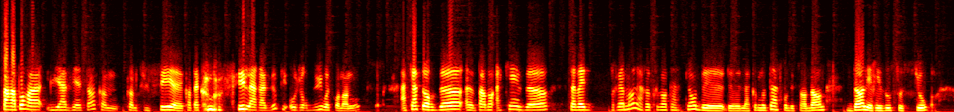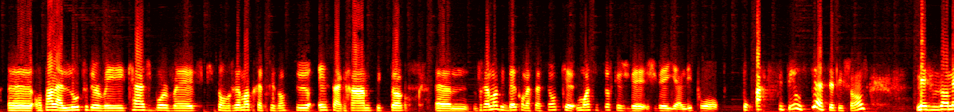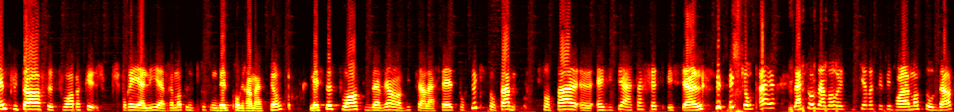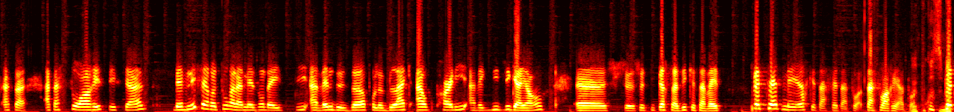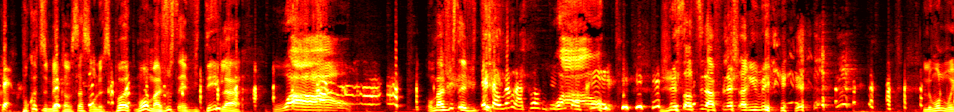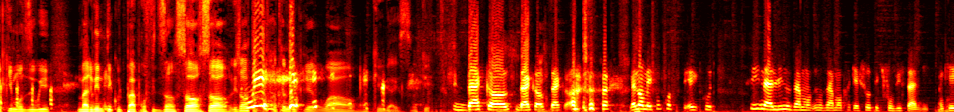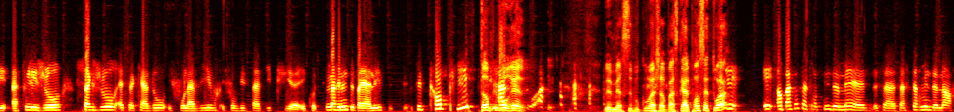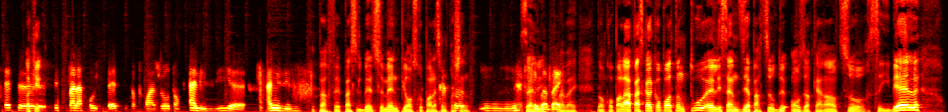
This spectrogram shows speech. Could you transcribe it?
Par rapport à il y a 20 ans, comme, comme tu le sais euh, quand tu as commencé la radio, puis aujourd'hui, où est-ce qu'on en est? À 14 heures, euh, pardon, à 15 heures, ça va être vraiment la représentation de, de la communauté afrodescendante dans les réseaux sociaux. Euh, on parle à Low to the Ray, Cash qui sont vraiment très présents sur Instagram, TikTok. Euh, vraiment des belles conversations que moi, c'est sûr que je vais, je vais y aller pour, pour participer aussi à cet échange. Mais je vous emmène plus tard ce soir parce que je, pourrais y aller. Il y a vraiment toute, une belle programmation. Mais ce soir, si vous avez envie de faire la fête, pour ceux qui sont pas qui sont pas euh, invités à ta fête spéciale, qui ont pas la chance d'avoir un ticket parce que c'est probablement sold out à ta à ta soirée spéciale, ben venez faire un tour à la maison d'Haïti à 22h pour le Blackout Party avec DJ Gaillance. Euh, je, je suis persuadée que ça va être peut-être meilleur que ta fête à toi, ta soirée à toi. Mais pourquoi tu mets, Peut-être. pourquoi tu mets comme ça sur le spot? Moi, on m'a juste invité, là. Waouh! On m'a juste Et invité. t'as ouvert la porte, j'ai Wow! J'ai senti la flèche arriver. Le monde m'a écrit, m'ont dit oui. Marilyn, t'écoutes pas, profites-en, sors, sors. Les gens Oui. sont en train d'écrire. Wow. Ok, guys. Ok. Je suis d'accord, d'accord, d'accord. mais non, mais il faut profiter. Écoute, si Nali nous a, mon- nous a montré quelque chose, c'est qu'il faut vivre sa vie. OK? À tous les jours, chaque jour est un cadeau. Il faut la vivre, il faut vivre sa vie. Puis, euh, écoute, si Marilyn ne peut pas y aller, c'est- tant pis. Tant pis pour elle. Mais merci beaucoup, ma chère Pascal. Prends de toi. Et, et en passant, ça continue demain. euh, Ça, ça se termine demain, en fait. euh. Le festival afro c'est sur trois jours. Donc, allez-y, euh, amusez-vous. Parfait. Passe une belle semaine, puis on se reparle la semaine prochaine. Merci. Salut. Bye bye. Bye bye. Donc, on parlait à Pascal qu'on peut entendre tous euh, les samedis à partir de 11h40 sur CIBL.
